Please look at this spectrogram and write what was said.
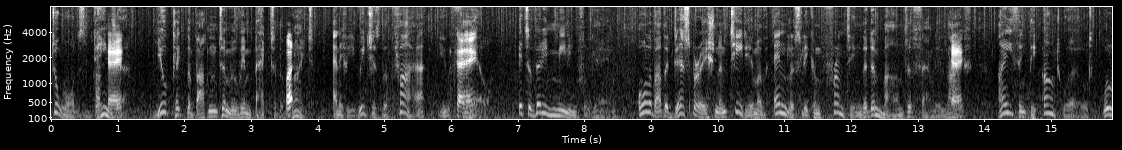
towards danger. Okay. You click the button to move him back to the What? right, and if he reaches the fire, you Okay. fail. It's a very meaningful game, all about the desperation and tedium of endlessly confronting the demands of family Okay. I think the art world will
